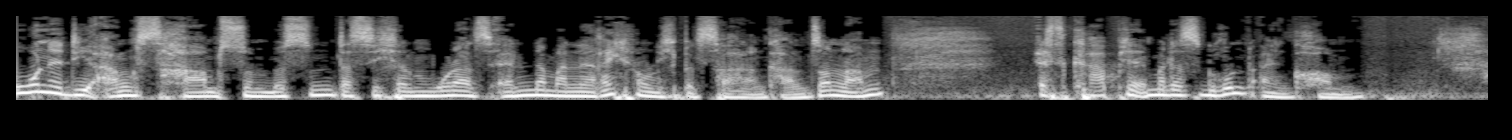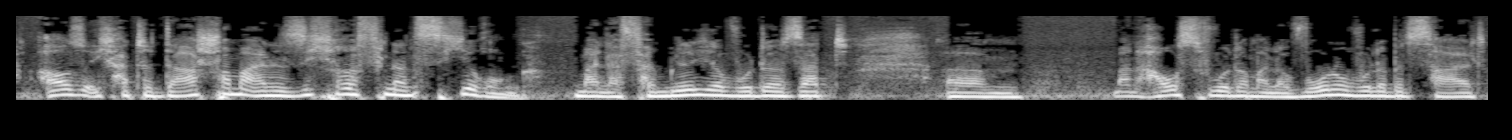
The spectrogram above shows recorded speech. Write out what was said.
ohne die Angst haben zu müssen, dass ich am Monatsende meine Rechnung nicht bezahlen kann, sondern es gab ja immer das Grundeinkommen. Also ich hatte da schon mal eine sichere Finanzierung. Meiner Familie wurde satt, ähm, mein Haus wurde, meine Wohnung wurde bezahlt.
